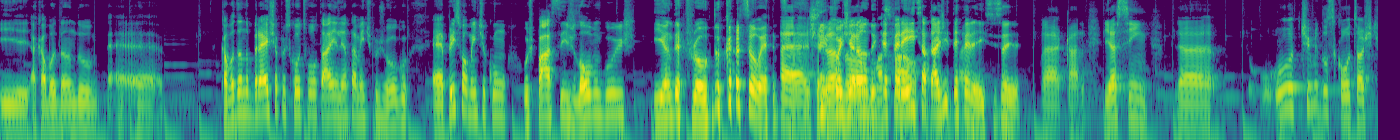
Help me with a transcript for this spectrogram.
e acabou dando. é, acabou dando brecha para os Colts voltarem lentamente pro jogo, é, principalmente com os passes longos e underthrow do Carson Wentz. É, Que foi gerando interferência atrás de interferência, isso aí. É, cara. E assim, é, o, time dos Colts, eu acho que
